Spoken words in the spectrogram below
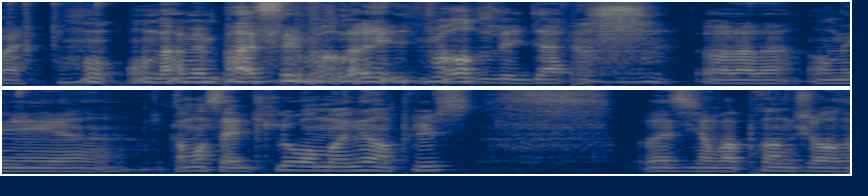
Ouais, on a même pas assez pour le reforge, les gars. Oh là là, on est... Euh, on commence à être clos en monnaie en plus. Vas-y, on va prendre genre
